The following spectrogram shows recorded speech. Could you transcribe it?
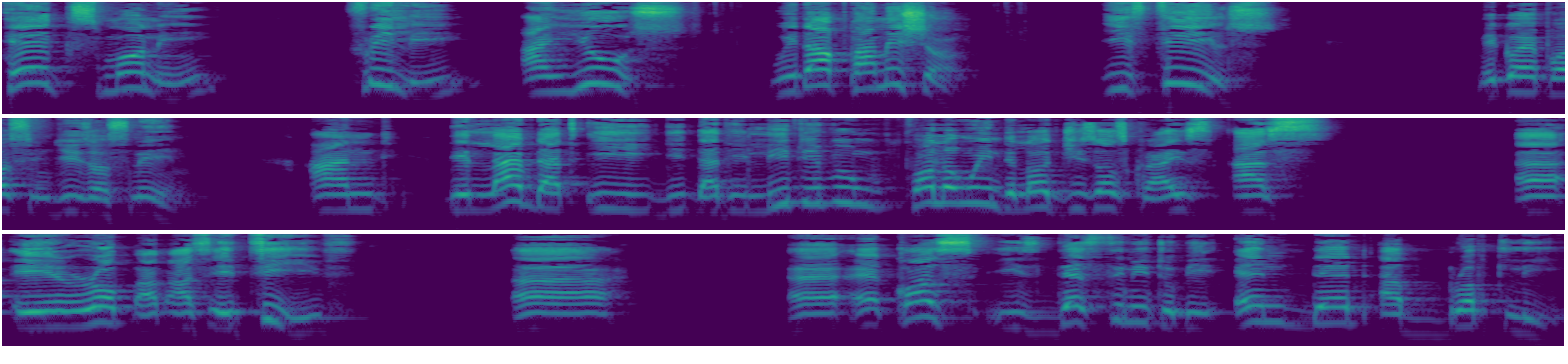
takes money freely and use without permission. He steals. May God help us in Jesus' name. And the life that he that he lived, even following the Lord Jesus Christ as uh, a rob, as a thief, uh, uh, cause his destiny to be ended abruptly.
